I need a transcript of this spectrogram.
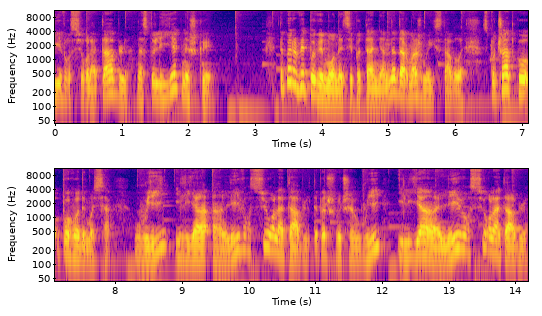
livres sur la table. На столі є книжки. Тепер відповімо на ці питання, не дарма ж ми їх ставили. Спочатку погодимося. Oui, il y a un livre sur la table. Тепер швидше. Oui, il y a un livre sur la table.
